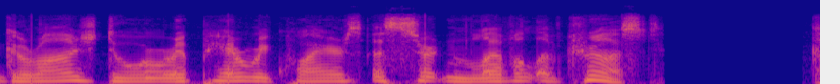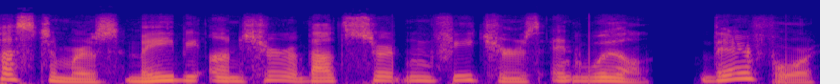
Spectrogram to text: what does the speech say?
garage door repair requires a certain level of trust. Customers may be unsure about certain features and will, therefore,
